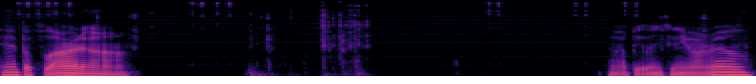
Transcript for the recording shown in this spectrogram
Tampa, Florida. Copy LinkedIn URL.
